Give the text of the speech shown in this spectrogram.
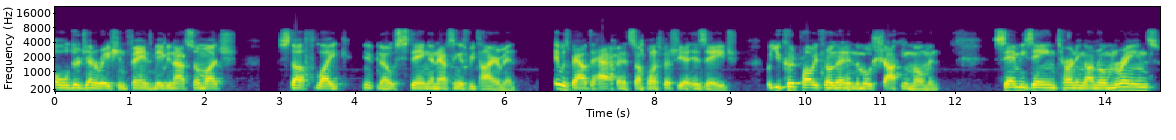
older generation fans, maybe not so much. Stuff like you know Sting announcing his retirement. It was bound to happen at some point, especially at his age. But you could probably throw that in the most shocking moment. Sami Zayn turning on Roman Reigns,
